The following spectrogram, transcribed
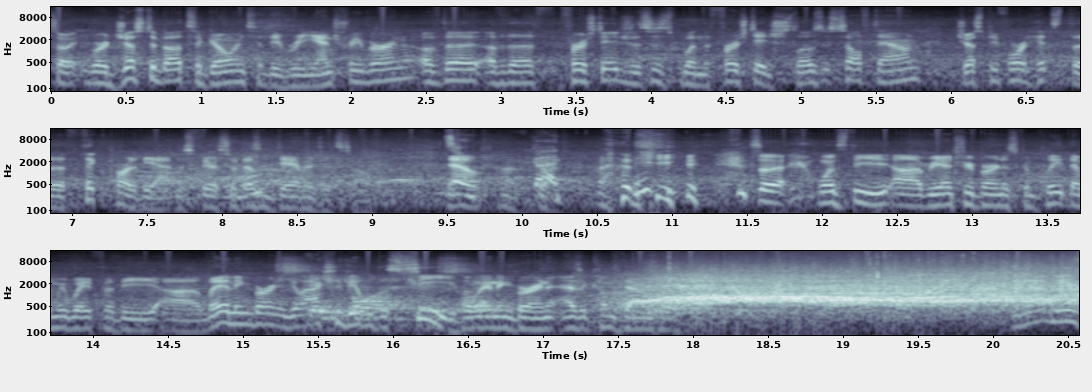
So we're just about to go into the re-entry burn of the of the first stage. This is when the first stage slows itself down just before it hits the thick part of the atmosphere, so it doesn't damage itself. So, now, uh, go so once the uh, re-entry burn is complete, then we wait for the uh, landing burn, and you'll actually be able to see the landing burn as it comes down. To and that means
